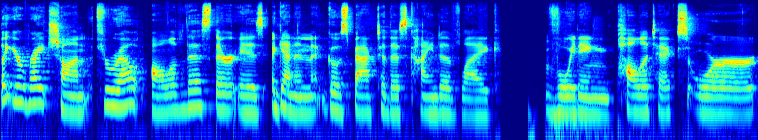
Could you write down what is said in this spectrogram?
But you're right, Sean. Throughout all of this, there is, again, and that goes back to this kind of like voiding politics, or,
